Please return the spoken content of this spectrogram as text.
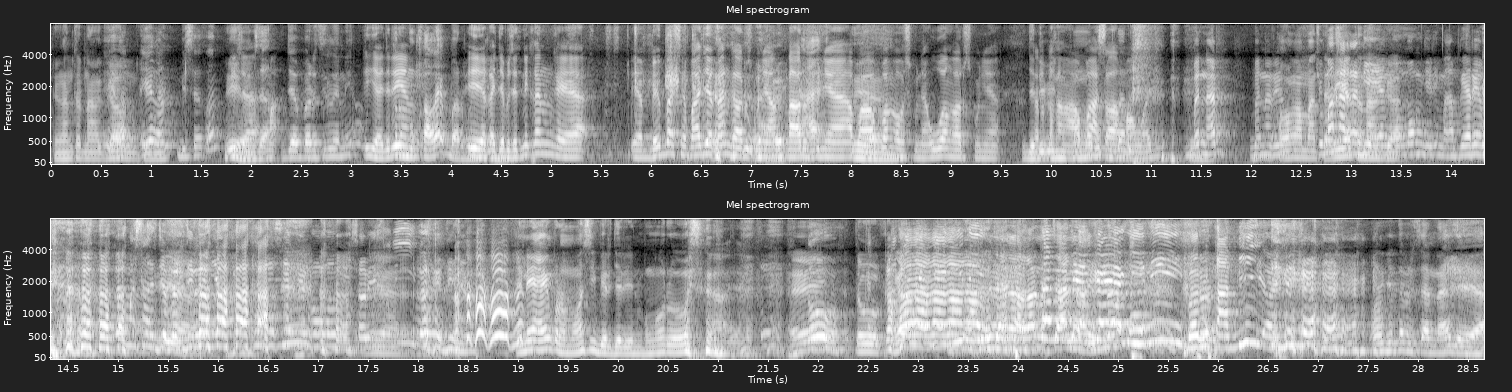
Dengan tenaga Iya kan? mungkin. Iya ya. kan? Bisa kan? Bisa. Bisa. Jabar Zilenial. Iya, jadi yang lebar. Iya, kayak Jabar ini kan kayak ya bebas siapa aja kan, nggak harus punya nggak harus punya apa-apa, nggak harus punya uang, nggak harus punya Jadi jadi belakang bingung apa asal ntar. mau aja. Benar, benar ya. Nggak materi Cuma ya karena dia tenaga. yang ngomong jadi maaf ya. Bukan masalah jabar jilanya. Karena saya yang ngomong. Sorry, sorry banget ini. Ini aing promosi biar jadiin pengurus. Eh, tuh, tuh. Enggak enggak enggak bercanda kan bercanda. yang kayak gini. Baru tadi. Oh kita bercanda aja ya.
